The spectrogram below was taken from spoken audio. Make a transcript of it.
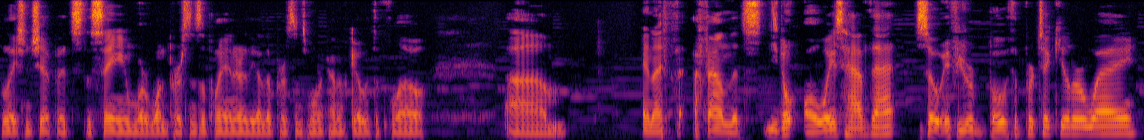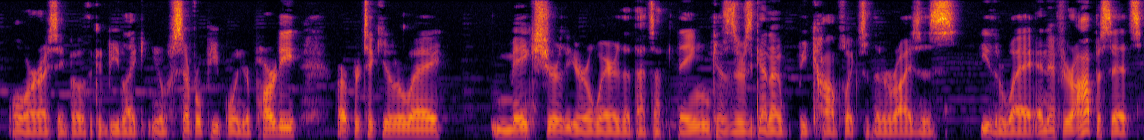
relationship, it's the same where one person's the planner, the other person's more kind of go with the flow. Um, and I, f- I found that you don't always have that. So if you're both a particular way, or I say both, it could be like, you know, several people in your party are a particular way, make sure that you're aware that that's a thing because there's going to be conflict that arises either way. And if you're opposites,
